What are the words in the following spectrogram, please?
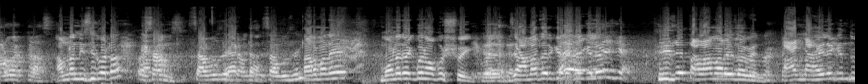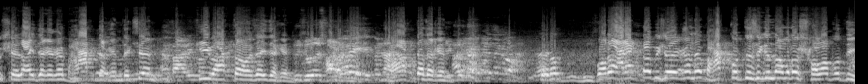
আরও একটা আছে। আমরা নিছি কটা? তার মানে মনে রাখবেন অবশ্যই যে আমাদেরকে রেখে গেলে ফ্রিজে তালা মারে যাবেন। আর না হলে কিন্তু সেটাই দেখেন ভাগ দেখেন দেখছেন? কি ভাগটা হয় যাই দেখেন ভাগটা দেখেন। পরে আরেকটা বিষয় এখানে ভাগ করতেছে কিন্তু আমাদের সভাপতি।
